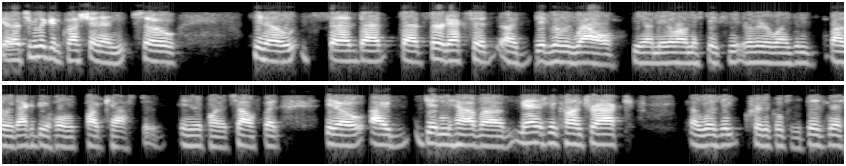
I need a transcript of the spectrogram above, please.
Yeah, that's a really good question. And so you know, said that that third exit uh, did really well. You know, I made a lot of mistakes in the earlier ones, and by the way, that could be a whole podcast in and upon itself. But you know, I didn't have a management contract. I wasn't critical to the business,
